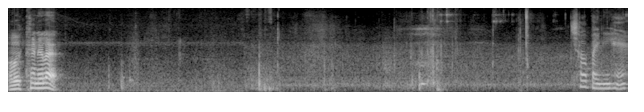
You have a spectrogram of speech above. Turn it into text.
เออแค่นี้แหละ ชอบใบนี้แฮะ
